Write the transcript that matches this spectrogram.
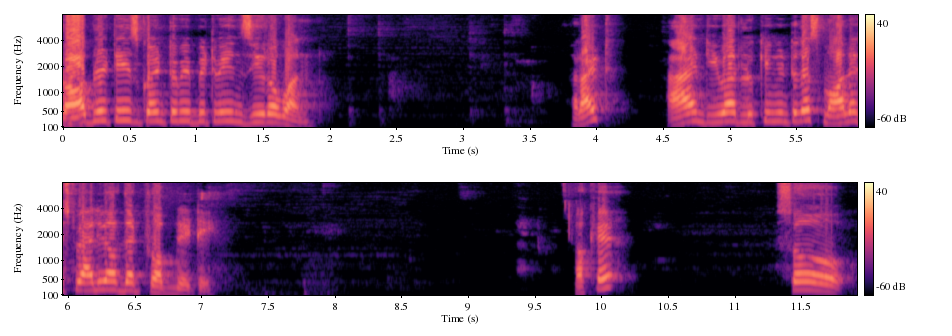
probability is going to be between 0 1 right? And you are looking into the smallest value of that probability. Okay? So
